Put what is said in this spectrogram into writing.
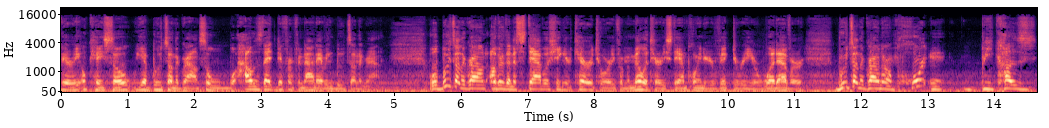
very okay. So we have boots on the ground. So how is that different from not having boots on the ground? Well, boots on the ground, other than establishing your territory from a military standpoint or your victory or whatever, boots on the ground are important because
